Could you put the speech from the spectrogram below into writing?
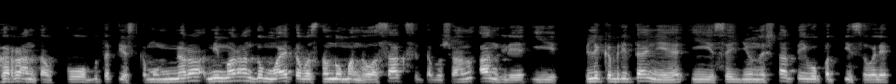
гарантов по Будапештскому мемора- меморандуму, а это в основном англосаксы, потому что Ан- Англия и Великобритания и Соединенные Штаты его подписывали,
